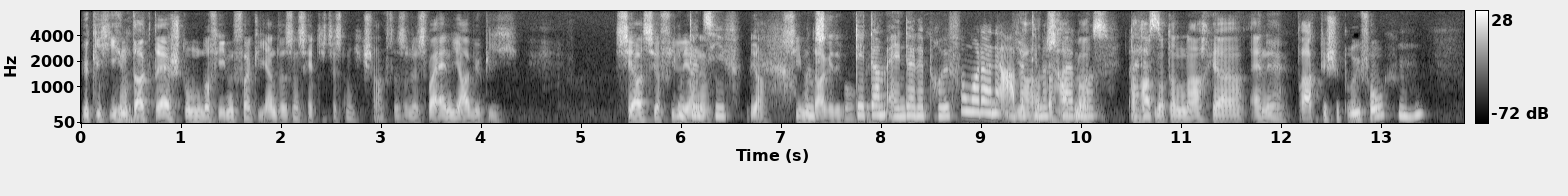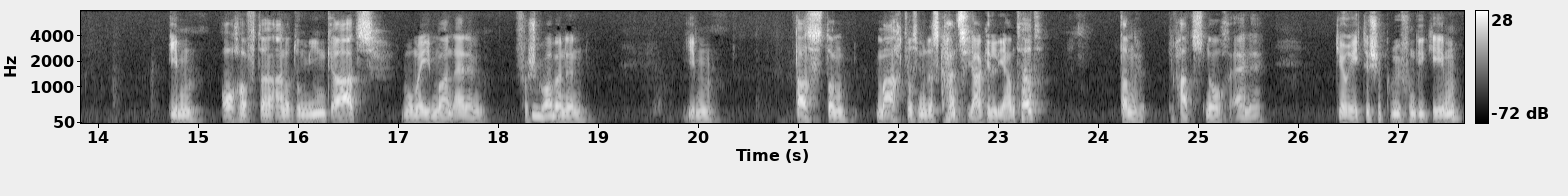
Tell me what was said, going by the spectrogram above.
wirklich jeden Tag drei Stunden auf jeden Fall gelernt, weil sonst hätte ich das nicht geschafft. Also das war ein Jahr wirklich sehr, sehr viel Intensiv. Lernen. Ja, sieben Und Tage die Woche. steht da am Ende eine Prüfung oder eine Arbeit, ja, die man schreiben man, muss? Da hat man dann nachher eine praktische Prüfung, Mhm. eben auch auf der Anatomie in Graz, wo man eben an einem Verstorbenen eben das dann macht, was man das ganze Jahr gelernt hat. Dann hat es noch eine theoretische Prüfung gegeben.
